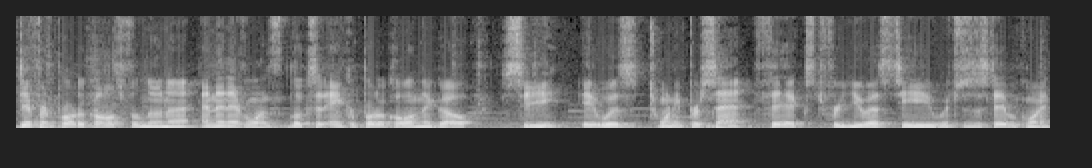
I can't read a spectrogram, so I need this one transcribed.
different protocols for Luna, and then everyone looks at Anchor Protocol and they go, "See, it was 20% fixed for UST, which is a stablecoin.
